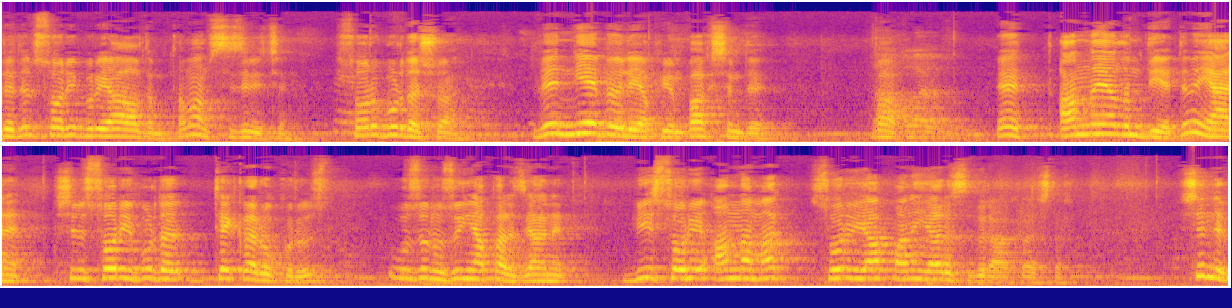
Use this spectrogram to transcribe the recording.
dedim soruyu buraya aldım. Tamam sizin için. Soru burada şu an. Ve niye böyle yapıyorum? Bak şimdi. Bak. Evet anlayalım diye değil mi? Yani şimdi soruyu burada tekrar okuruz. Uzun uzun yaparız. Yani bir soruyu anlamak soruyu yapmanın yarısıdır arkadaşlar. Şimdi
